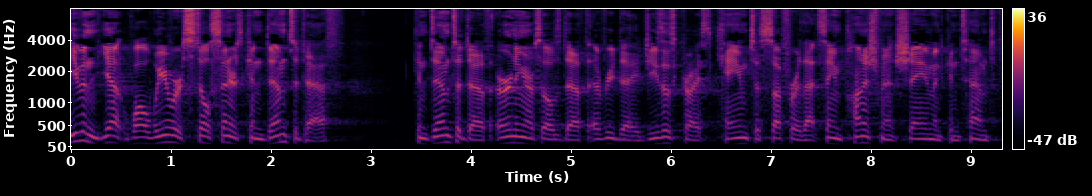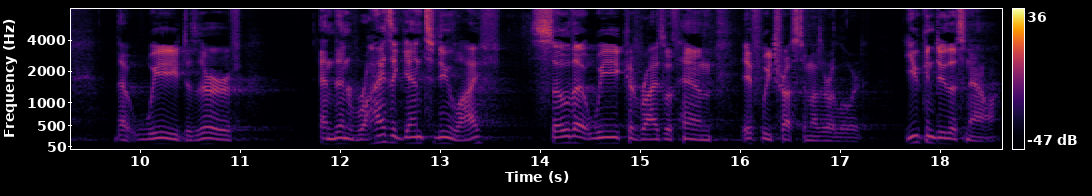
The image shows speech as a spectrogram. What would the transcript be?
Even yet, while we were still sinners condemned to death, condemned to death, earning ourselves death every day, Jesus Christ came to suffer that same punishment, shame, and contempt that we deserve, and then rise again to new life so that we could rise with him if we trust him as our Lord. You can do this now.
